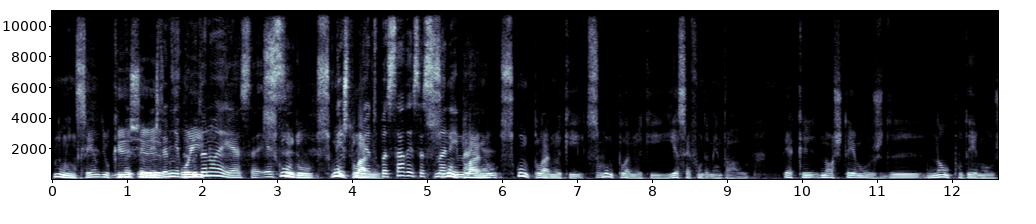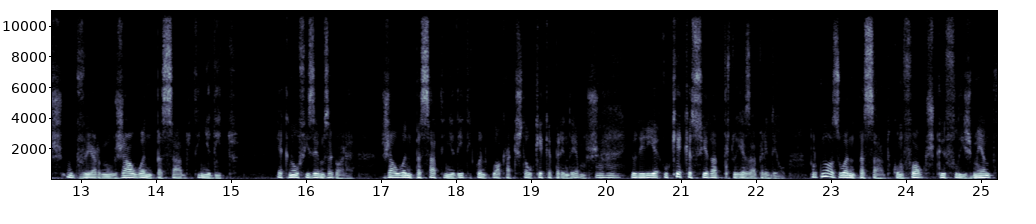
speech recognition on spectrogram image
num incêndio que Mas, Ministro, a minha foi, pergunta não é essa. Esse, segundo, segundo neste plano, momento, passada essa semana e meia... Plano, segundo plano aqui, segundo hum. plano aqui, e esse é fundamental, é que nós temos de, não podemos, o Governo já o ano passado tinha dito, é que não o fizemos agora. Já o ano passado tinha dito, e quando coloca a questão o que é que aprendemos, uhum. eu diria o que é que a sociedade portuguesa aprendeu. Porque nós, o ano passado, com fogos que, felizmente,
